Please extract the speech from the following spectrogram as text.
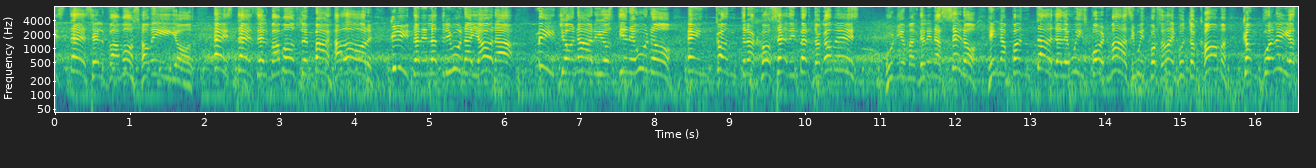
Este es el famoso Millos, este es el famoso embajador. Gritan en la tribuna y ahora Millonarios tiene uno en contra José Edilberto Gómez. Unión Magdalena 0 en la pantalla de Winsport más y winsportsonline.com. Campo Elías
